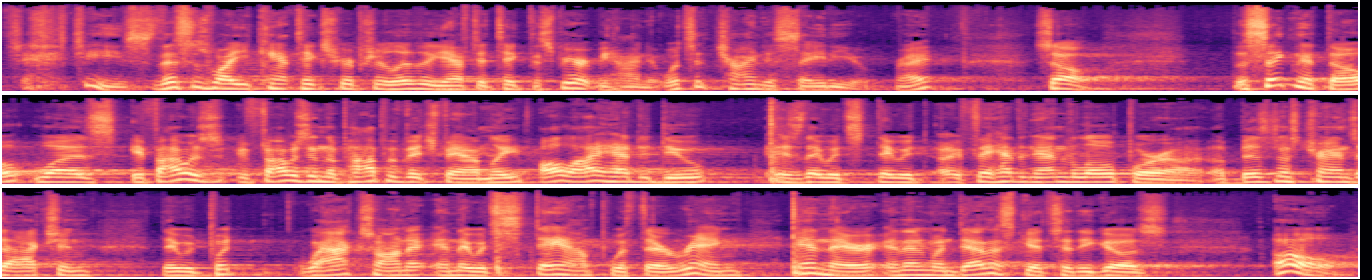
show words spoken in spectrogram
Jeez, this is why you can't take scripture literally. You have to take the spirit behind it. What's it trying to say to you, right? So the signet, though, was if I was if I was in the Popovich family, all I had to do is they would they would if they had an envelope or a, a business transaction, they would put wax on it and they would stamp with their ring in there. And then when Dennis gets it, he goes, "Oh,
